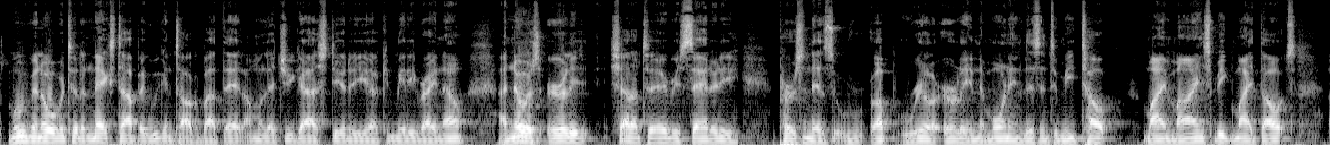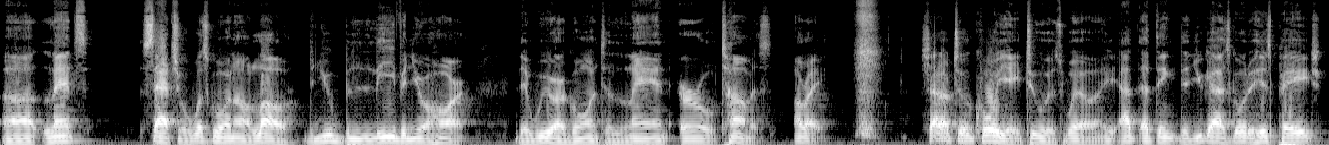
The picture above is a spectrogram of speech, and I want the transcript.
Moving over to the next topic, we can talk about that. I'm gonna let you guys steer the uh, committee right now. I know it's early. Shout out to every Saturday person that's up real early in the morning. Listen to me talk my mind, speak my thoughts. Uh, Lance Satchel, what's going on? Law, do you believe in your heart that we are going to land Earl Thomas? All right. Shout out to Okoye too as well. I, I think that you guys go to his page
